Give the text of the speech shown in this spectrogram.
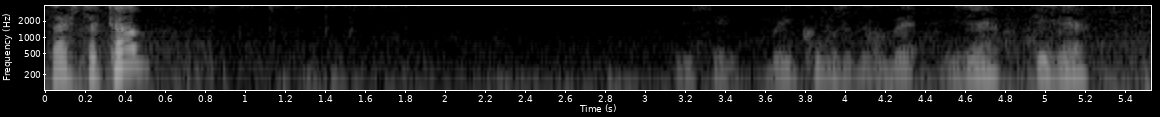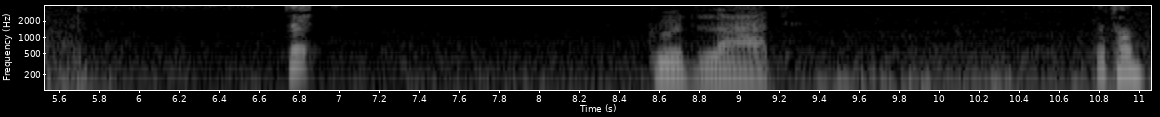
Dexter, come. You see, recoils a little bit. He's here. He's here. Sit. Good lad. Get on.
